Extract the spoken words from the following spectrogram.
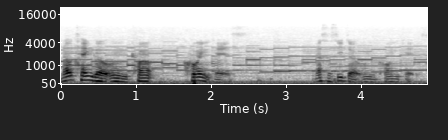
No tengo un co coin case. Necesito un coin case.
